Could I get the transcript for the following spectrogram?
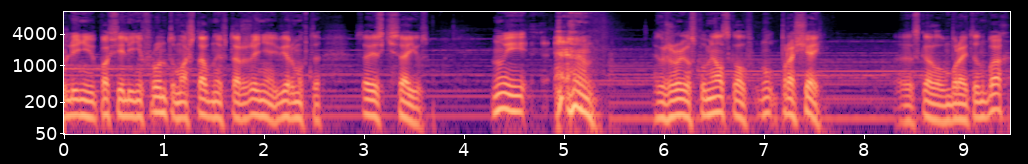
линии, по всей линии фронта масштабное вторжение вермахта в Советский Союз. Ну и, Журавлев вспоминал, сказал, ну, прощай, э, сказал ему Брайтенбах,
